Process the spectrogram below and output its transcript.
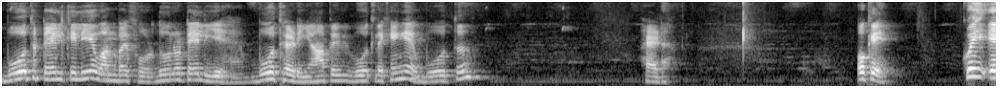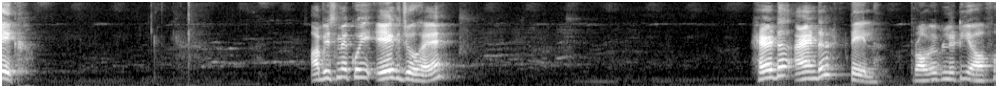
both tail के लिए वन बाई फोर दोनों टेल ये हैं. बोथ हेड यहाँ पे भी बोथ लिखेंगे. बोथ हेड ओके कोई एक. अब इसमें कोई एक जो है head and tail probability of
